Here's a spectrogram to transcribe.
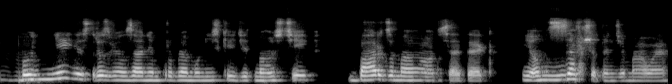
mhm. bo nie jest rozwiązaniem problemu niskiej dzietności. Bardzo mały odsetek i on zawsze będzie małe.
